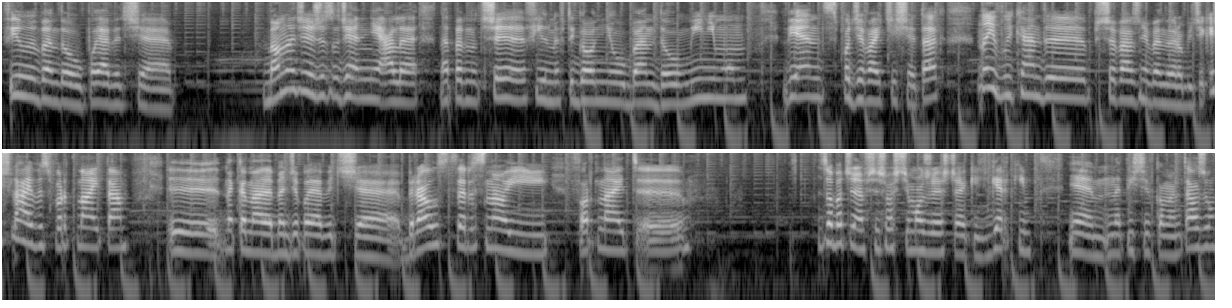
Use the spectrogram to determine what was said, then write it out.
Filmy będą pojawiać się, mam nadzieję, że codziennie, ale na pewno trzy filmy w tygodniu będą minimum, więc spodziewajcie się, tak? No i w weekendy przeważnie będę robić jakieś live'y z Fortnite'a, yy, na kanale będzie pojawiać się Brawl no i Fortnite... Yy, Zobaczymy w przyszłości może jeszcze jakieś gierki. Nie wiem, napiszcie w komentarzu.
